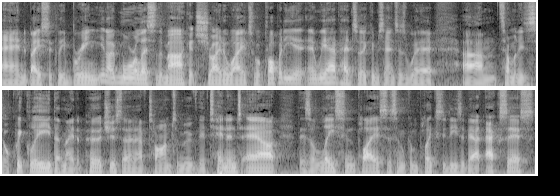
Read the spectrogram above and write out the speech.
and basically bring you know more or less of the market straight away to a property. And we have had circumstances where um, someone needs to sell quickly, they've made a purchase, they don't have time to move their tenant out. There's a lease in place. There's some complexities about access,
